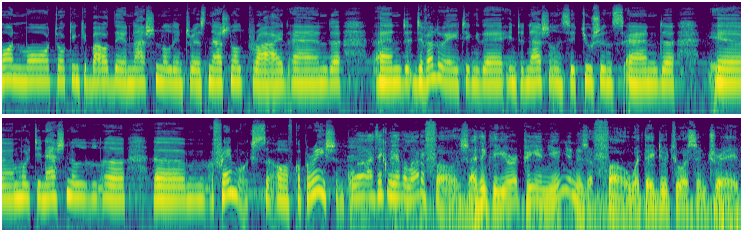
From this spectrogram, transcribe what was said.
more and more talking about their national interest, national pride, and uh, and devaluating their international institutions and uh, uh, multinational uh, um, frameworks of cooperation. Well, I think we have a lot of foes. I think the European Union is a foe. What they do to us in trade.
